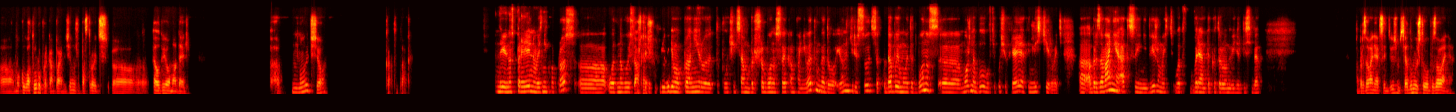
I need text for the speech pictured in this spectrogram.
э, макулатуру про компанию, тебе нужно построить э, LBO-модель. Э, ну и все. Как-то так. Андрей, у нас параллельно возник вопрос э, у одного из слушателей, да, который, видимо, планирует получить самый большой бонус своей компании в этом году, и он интересуется, куда бы ему этот бонус э, можно было бы в текущих реалиях инвестировать. Э, образование, акции, недвижимость – вот варианты, которые он видит для себя. Образование, акции, недвижимость. Я думаю, что в образование.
